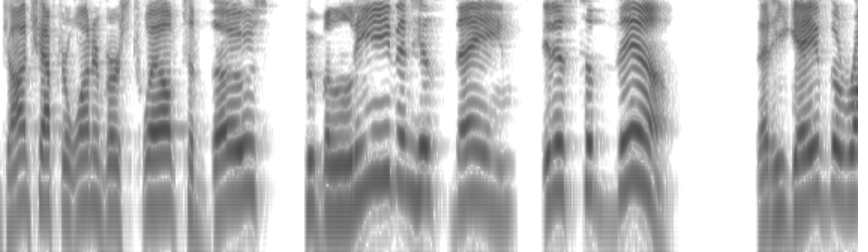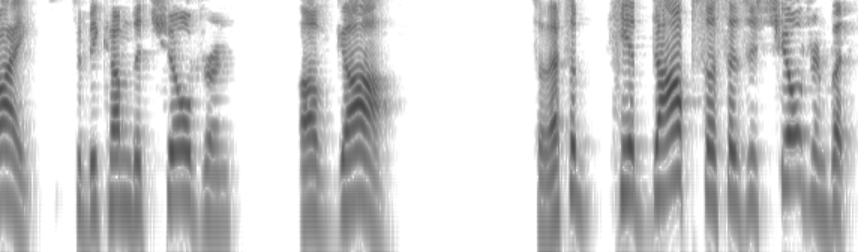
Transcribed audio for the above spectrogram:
John chapter 1 and verse 12 to those who believe in his name, it is to them that he gave the right to become the children of God. So that's a he adopts us as his children, but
